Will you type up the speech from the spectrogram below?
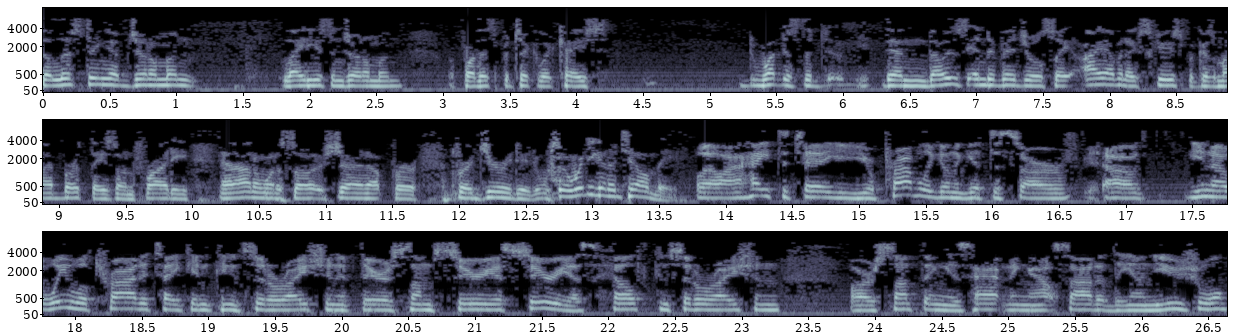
the listing of gentlemen, ladies and gentlemen, for this particular case what does the then those individuals say I have an excuse because my birthday's on Friday and I don't want to start up for for jury duty. So what are you going to tell me? Well, I hate to tell you, you're probably going to get to serve. Uh, you know, we will try to take in consideration if there is some serious serious health consideration or something is happening outside of the unusual.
